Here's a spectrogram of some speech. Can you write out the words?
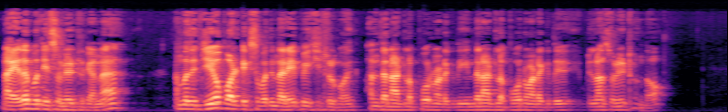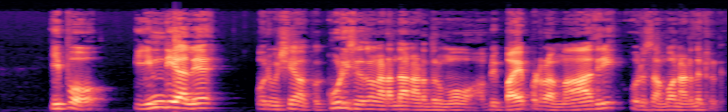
நான் எதை பத்தி சொல்லிட்டு இருக்கேன்னா நம்ம இது ஜியோ பாலிடிக்ஸ் பற்றி நிறைய பேசிகிட்டு இருக்கோம். அந்த நாட்டில் போர் நடக்குது இந்த நாட்டில் போர் நடக்குது இப்படிலாம் சொல்லிட்டு இருந்தோம். இப்போ இந்தியாலே ஒரு விஷயம் இப்போ கூடி சீக்கிரத்தில் நடந்தால் நடந்துருமோ அப்படி பயப்படுற மாதிரி ஒரு சம்பவம் நடந்துட்டுருக்கு.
